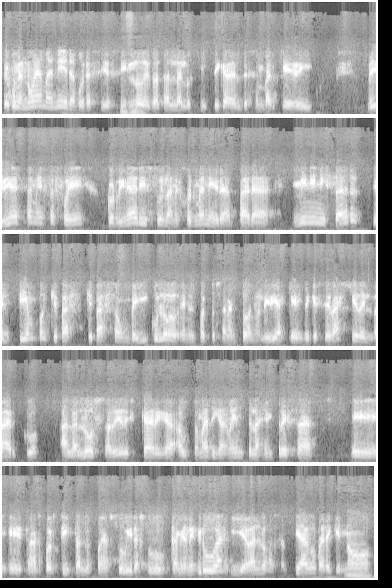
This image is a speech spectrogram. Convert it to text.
Es una nueva manera, por así decirlo, de tratar la logística del desembarque de vehículos. La idea de esta mesa fue coordinar eso de la mejor manera para minimizar el tiempo en que, pas que pasa un vehículo en el puerto de San Antonio. La idea es que desde que se baje del barco a la losa de descarga, automáticamente las empresas eh, eh, transportistas los puedan subir a sus camiones grúas y llevarlos a Santiago para que no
